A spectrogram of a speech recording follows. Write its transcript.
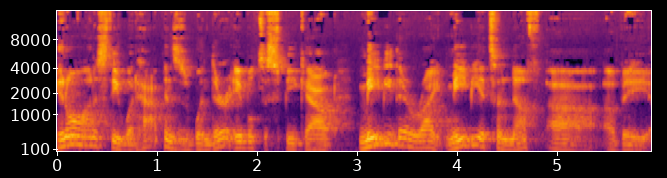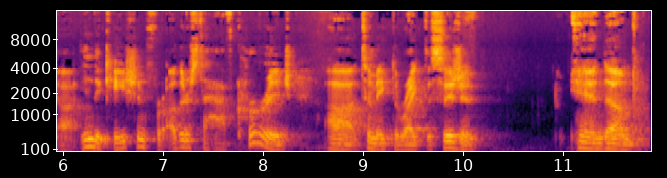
in all honesty, what happens is when they're able to speak out, maybe they're right. Maybe it's enough uh, of a uh, indication for others to have courage uh, to make the right decision. And um,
